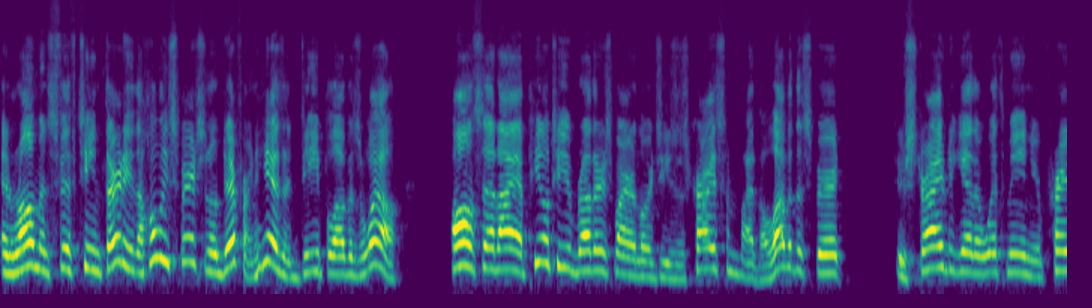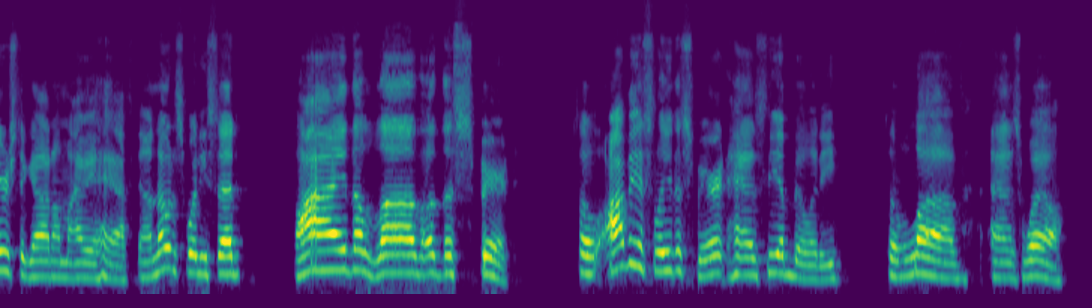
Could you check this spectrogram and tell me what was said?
in Romans 15 30, the Holy Spirit's no different. He has a deep love as well. Paul said, I appeal to you, brothers, by our Lord Jesus Christ and by the love of the Spirit, to strive together with me in your prayers to God on my behalf. Now, notice what he said by the love of the Spirit. So, obviously, the Spirit has the ability to love as well.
